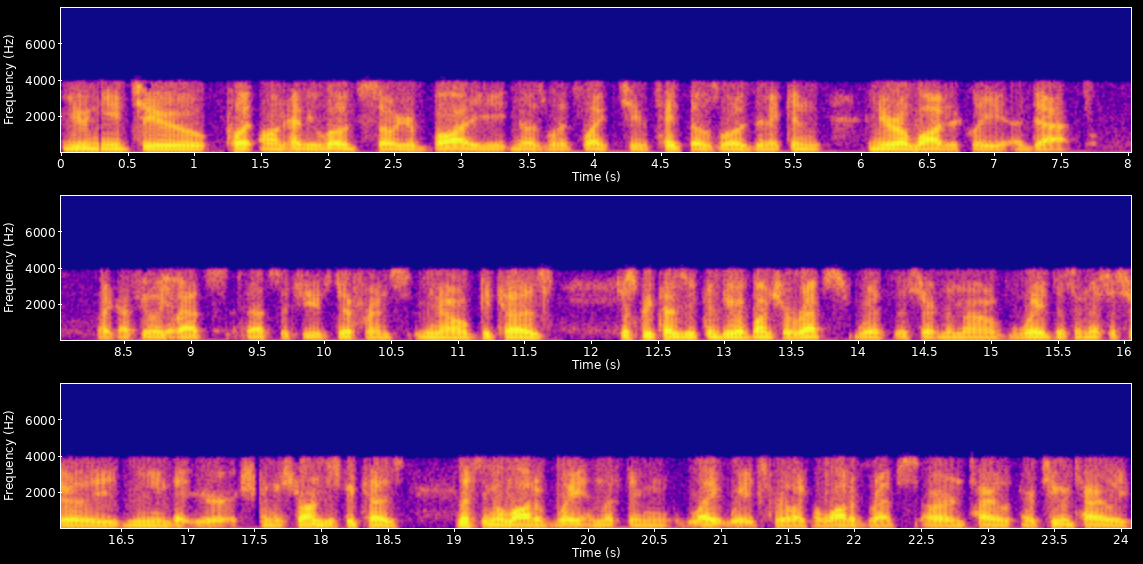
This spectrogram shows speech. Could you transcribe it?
you need to put on heavy loads so your body knows what it's like to take those loads and it can neurologically adapt like i feel like Yeah. that's that's a huge difference you know because just because you can do a bunch of reps with a certain amount of weight doesn't necessarily mean that you're extremely strong. Just because lifting a lot of weight and lifting light weights for like a lot of reps are entirely are two entirely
